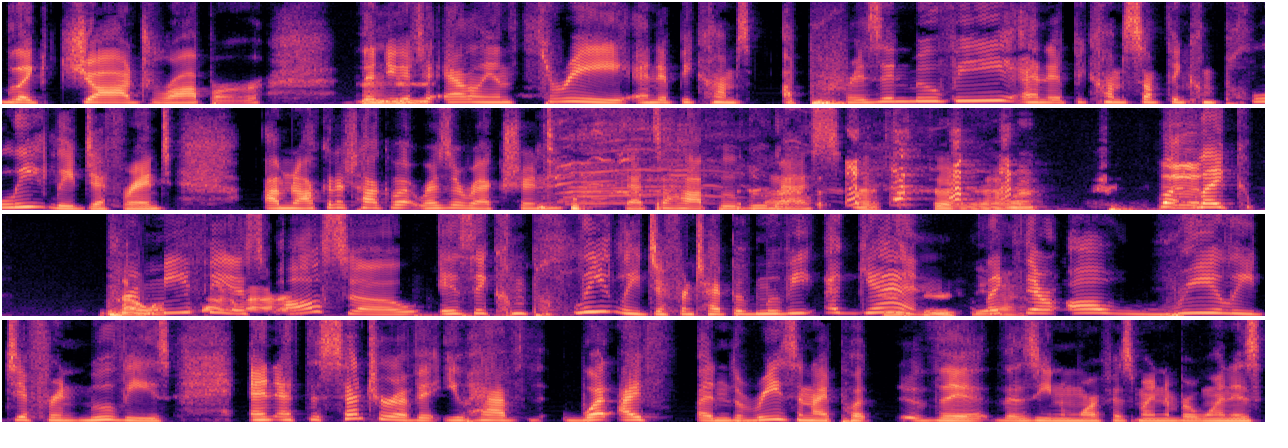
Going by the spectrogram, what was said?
like jaw dropper. Then you get to Alien 3 and it becomes a prison movie and it becomes something completely different. I'm not going to talk about Resurrection. That's a hot boo boo mess. But like I won't talk Prometheus also is a completely different type of movie again. Mhm. Yeah. Like they're all really different movies. And at the center of it you have what I and the reason I put the the xenomorph as my number 1 is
